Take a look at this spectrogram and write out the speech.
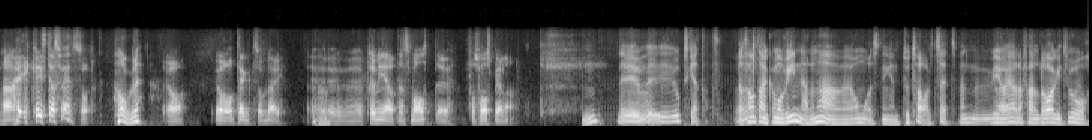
Nej, Christian Svensson. Har du det? Ja, jag har tänkt som dig eh, premierat den smarte försvarsspelaren. Mm, det är ju uppskattat. Jag tror mm. inte han kommer vinna den här eh, omröstningen totalt sett men vi har i alla fall dragit vår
